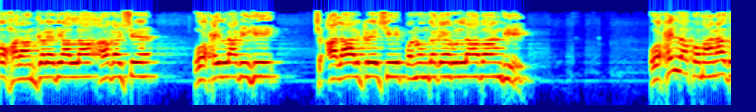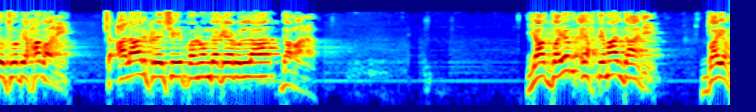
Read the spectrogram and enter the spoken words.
او حرام کړی دی الله هغه شی او حل به چې حلال کړی شي پنوم د غیر الله باندې او حل په معنا د څو به حبانه چې الار کړی شي په نوم د غیر الله دا معنا یا دویم احتمال دا دی دویم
